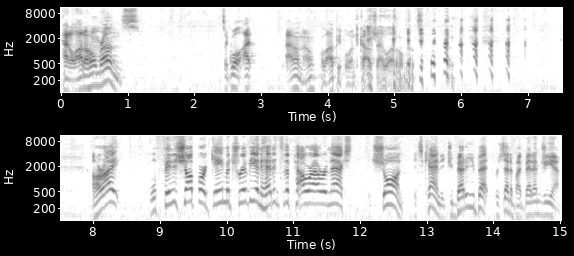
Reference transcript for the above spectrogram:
had a lot of home runs. It's like, well, I I don't know. A lot of people went to college had a lot of home runs. All right. We'll finish up our game of trivia and head into the power hour next. It's Shaun. It's Ken. Did you bet or you bet? Presented by BetMGM.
